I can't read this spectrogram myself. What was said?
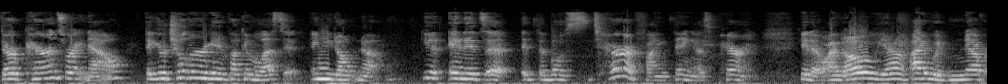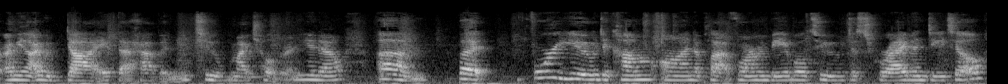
There are parents right now that your children are getting fucking molested, and you don't know. You, and it's a it's the most terrifying thing as a parent. You know, I would, Oh yeah. I would never. I mean, I would die if that happened to my children. You know, um, but for you to come on a platform and be able to describe in detail,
